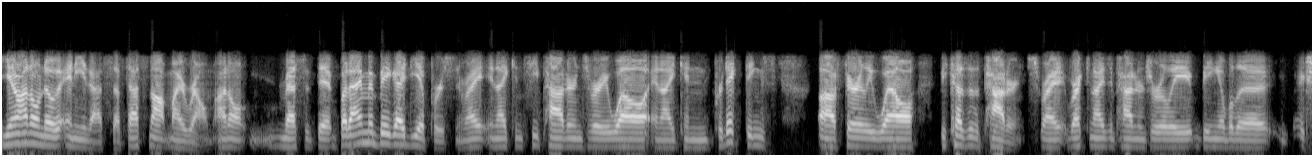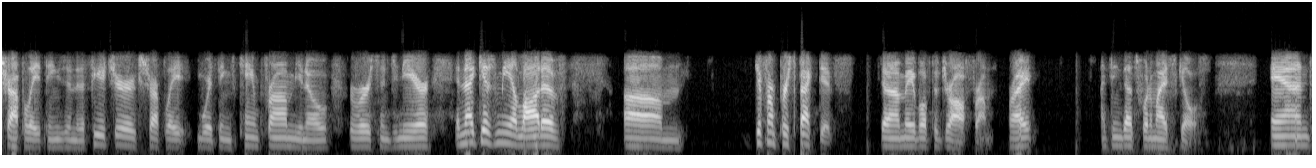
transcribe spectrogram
you know, I don't know any of that stuff. That's not my realm. I don't mess with it. But I'm a big idea person, right? And I can see patterns very well, and I can predict things uh, fairly well because of the patterns, right? Recognizing patterns early, being able to extrapolate things into the future, extrapolate where things came from, you know, reverse engineer, and that gives me a lot of um, different perspectives that I'm able to draw from, right? I think that's one of my skills, and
